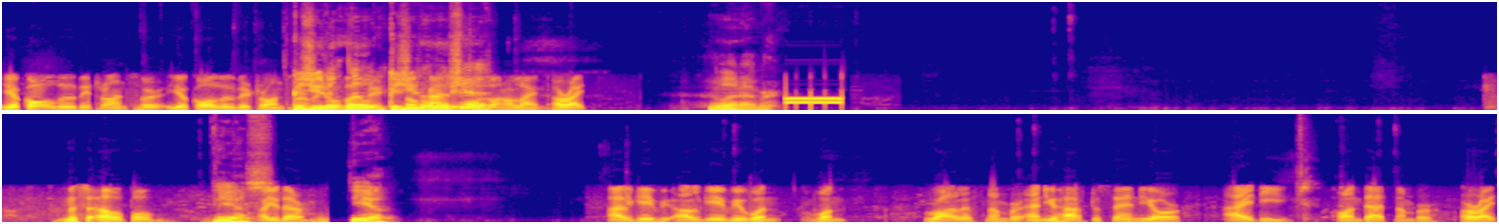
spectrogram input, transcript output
Your call will be transferred. Your call will be transferred. 'Cause you don't know- Because so you don't know shit. Hold on a line. All right. Whatever. Mr. Alpo, Yes. are you there? Yeah. I'll give you. I'll give you one one wireless number, and you have to send your ID on that number. All right.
